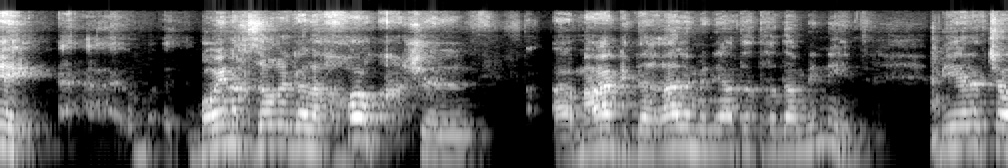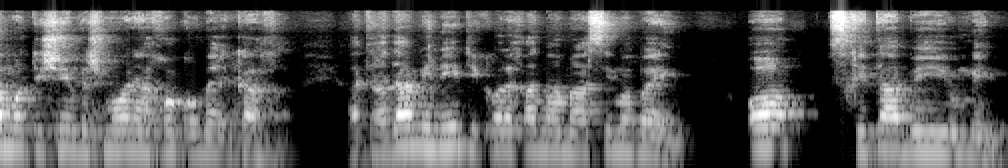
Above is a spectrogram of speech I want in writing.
תראי, בואי נחזור רגע לחוק של מה ההגדרה למניעת הטרדה מינית. מ-1998 החוק אומר ככה, הטרדה מינית היא כל אחד מהמעשים הבאים, או סחיטה באיומים,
